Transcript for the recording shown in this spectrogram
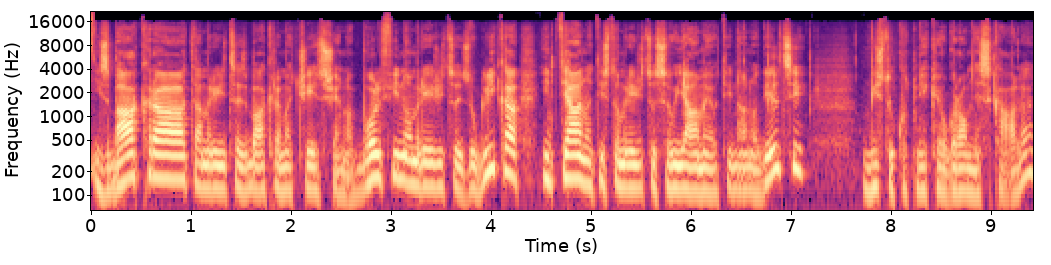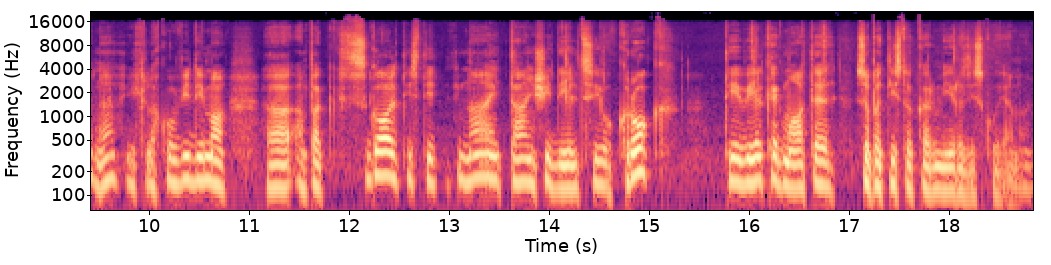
iz bakra, ta mrežica iz bakra ima čez še eno bolj fino mrežico iz oglika, in tja na tisto mrežico se ujamejo ti nanodelci, v bistvu kot neke ogromne skale, ne, jih lahko vidimo, uh, ampak zgolj tisti najtanjši delci okrog te velike gmote so pa tisto, kar mi raziskujemo.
